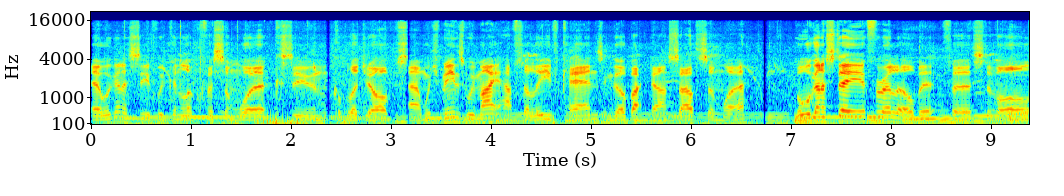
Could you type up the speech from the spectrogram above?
Yeah, we're going to see if we can look for some work soon, a couple of jobs, um, which means we might have to leave Cairns and go back down south somewhere. But we're going to stay here for a little bit first of all.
